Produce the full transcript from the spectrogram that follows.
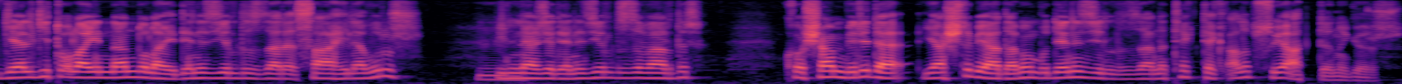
gel git olayından dolayı deniz yıldızları sahile vurur. Hmm. Binlerce deniz yıldızı vardır. Koşan biri de yaşlı bir adamın bu deniz yıldızlarını tek tek alıp suya attığını görür.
